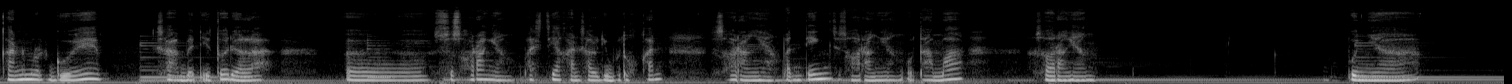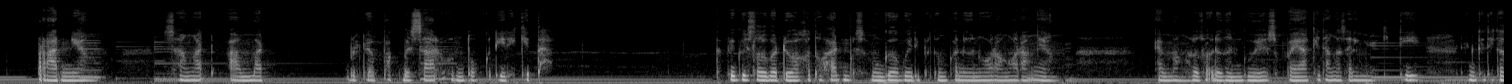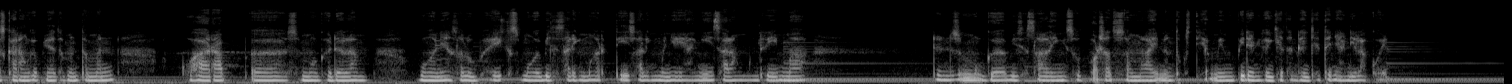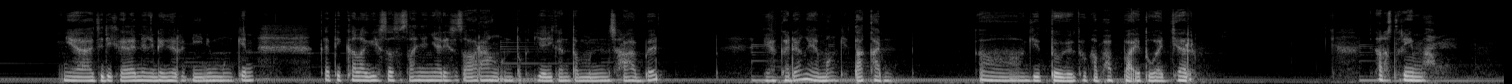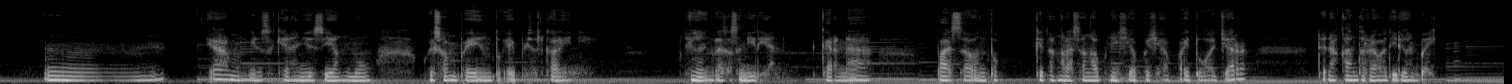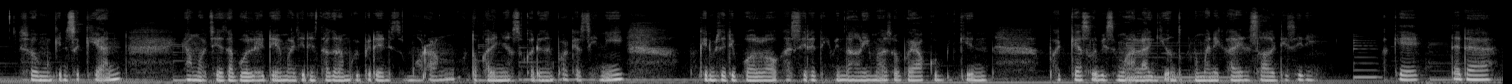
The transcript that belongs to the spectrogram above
Karena menurut gue sahabat itu adalah uh, seseorang yang pasti akan selalu dibutuhkan, seseorang yang penting, seseorang yang utama, seseorang yang punya peran yang sangat amat berdampak besar untuk diri kita. Tapi gue selalu berdoa ke Tuhan semoga gue dipertemukan dengan orang-orang yang emang cocok dengan gue supaya kita nggak saling menyakiti. Dan ketika sekarang gue punya teman-teman aku harap uh, semoga dalam hubungan yang selalu baik semoga bisa saling mengerti saling menyayangi saling menerima dan semoga bisa saling support satu sama lain untuk setiap mimpi dan kegiatan-kegiatan yang dilakuin. Ya, jadi kalian yang dengerin ini mungkin ketika lagi susah-susahnya nyari seseorang untuk dijadikan temen sahabat, ya kadang emang kita kan uh, gitu gitu nggak apa-apa itu wajar. Kita harus terima. Hmm, ya mungkin sekian aja sih yang mau gue sampaikan untuk episode kali ini. Jangan ngerasa sendirian, karena fase untuk kita ngerasa nggak punya siapa-siapa itu wajar dan akan terlewati dengan baik. So mungkin sekian yang mau cerita boleh DM aja di Instagram gue di semua orang untuk kalian yang suka dengan podcast ini mungkin bisa di follow kasih rating bintang 5 supaya aku bikin podcast lebih semangat lagi untuk menemani kalian selalu di sini. Oke, okay, dadah.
